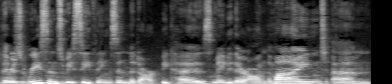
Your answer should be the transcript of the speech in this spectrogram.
there's reasons we see things in the dark because maybe they're on the mind. Um,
